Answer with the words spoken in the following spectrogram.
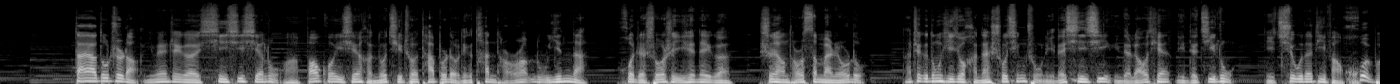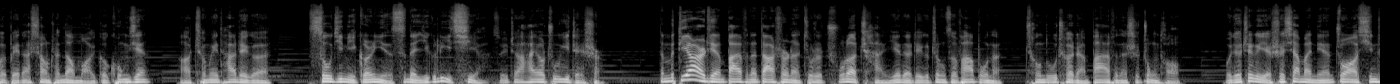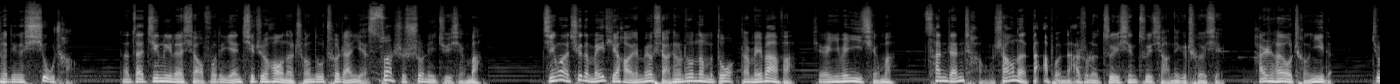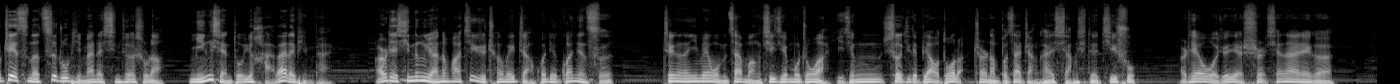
大家都知道，因为这个信息泄露啊，包括一些很多汽车，它不是有这个探头啊、录音的，或者说是一些那个摄像头三百六十度，那这个东西就很难说清楚你的信息、你的聊天、你的记录、你去过的地方会不会被它上传到某一个空间啊，成为它这个搜集你个人隐私的一个利器啊，所以这还要注意这事儿。那么第二件八月份的大事呢，就是除了产业的这个政策发布呢，成都车展八月份呢是重头，我觉得这个也是下半年重要新车的一个秀场。那在经历了小幅的延期之后呢，成都车展也算是顺利举行吧。尽管去的媒体好像没有想象中那么多，但是没办法，这个因为疫情嘛。参展厂商呢，大部分拿出了最新最强的一个车型，还是很有诚意的。就这次呢，自主品牌的新车数量明显多于海外的品牌，而且新能源的话继续成为展会的关键词。这个呢，因为我们在往期节目中啊已经涉及的比较多了，这儿呢不再展开详细的记述。而且我觉得也是，现在这个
